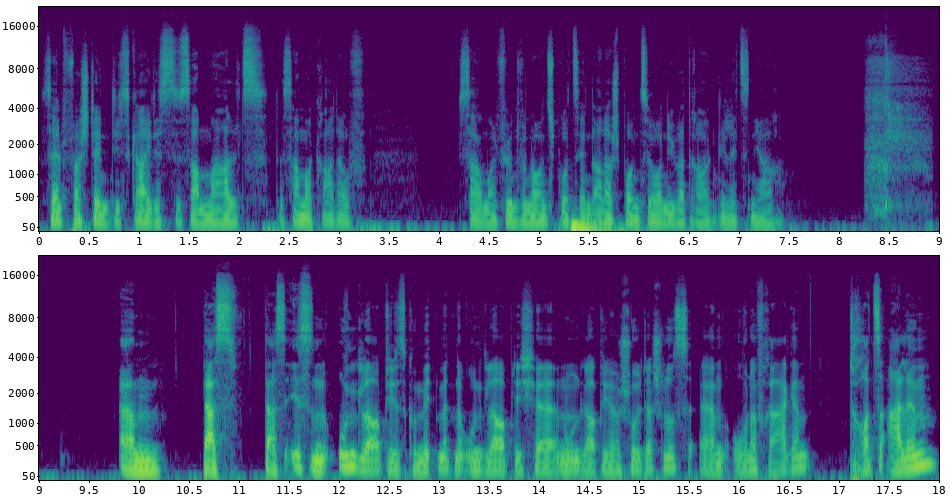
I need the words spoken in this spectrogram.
Selbstverständlichkeit des Zusammenhalts, das haben wir gerade auf, sagen wir mal, 95 Prozent aller Sponsoren übertragen die letzten Jahre. Ähm, das, das ist ein unglaubliches Commitment, eine unglaubliche, ein unglaublicher Schulterschluss, ähm, ohne Frage. Trotz allem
